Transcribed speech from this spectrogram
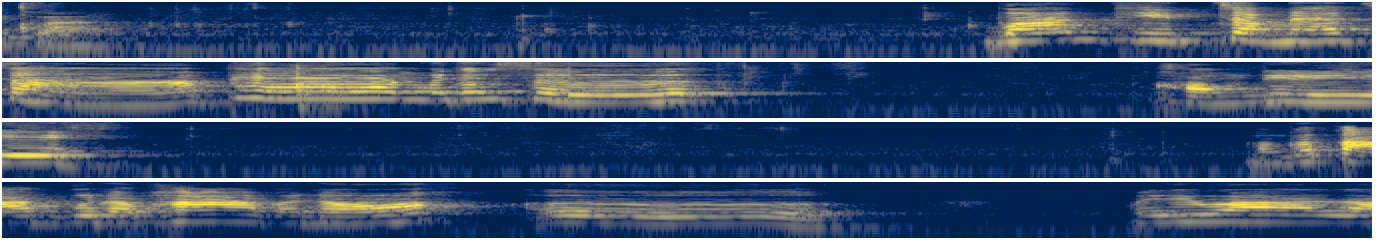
ดีกว่าว่านทิพย์จะแม่จ๋าแพงไม่ต้องซื้อ ของดี มันก็ตามคุณภาพอะเนาะเออ ไม่ได้ว่าอะไร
